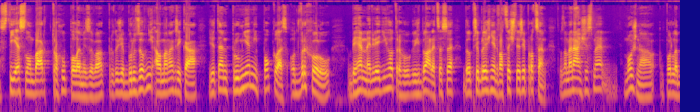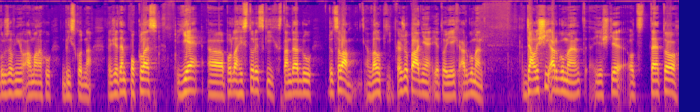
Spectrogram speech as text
s TS Lombard trochu polemizovat, protože burzovní almanach říká, že ten průměrný pokles od vrcholu během medvědího trhu, když byla recese, byl přibližně 24%. To znamená, že jsme možná podle burzovního almanachu blízko dna. Takže ten pokles je eh, podle historických standardů docela velký. Každopádně je to jejich argument. Další argument ještě od této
